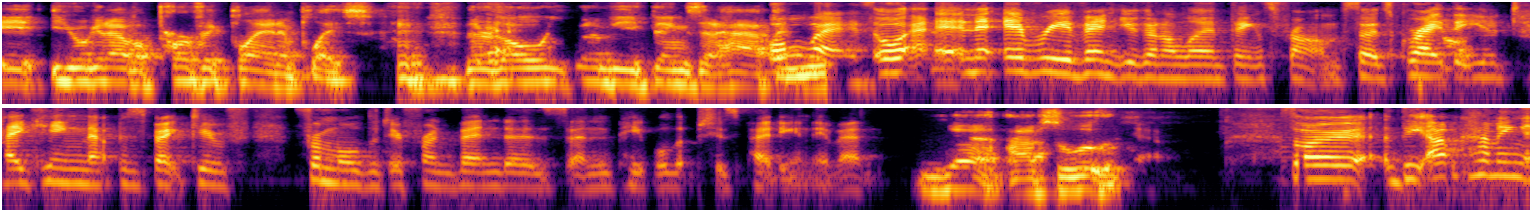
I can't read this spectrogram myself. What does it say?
it, you're going to have a perfect plan in place. There's yeah. always going to be things that happen. Always. Or and every event you're going to learn things from. So it's great that you're taking that perspective from all the different vendors and people that participating in the event. Yeah, absolutely. Yeah. So, the upcoming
